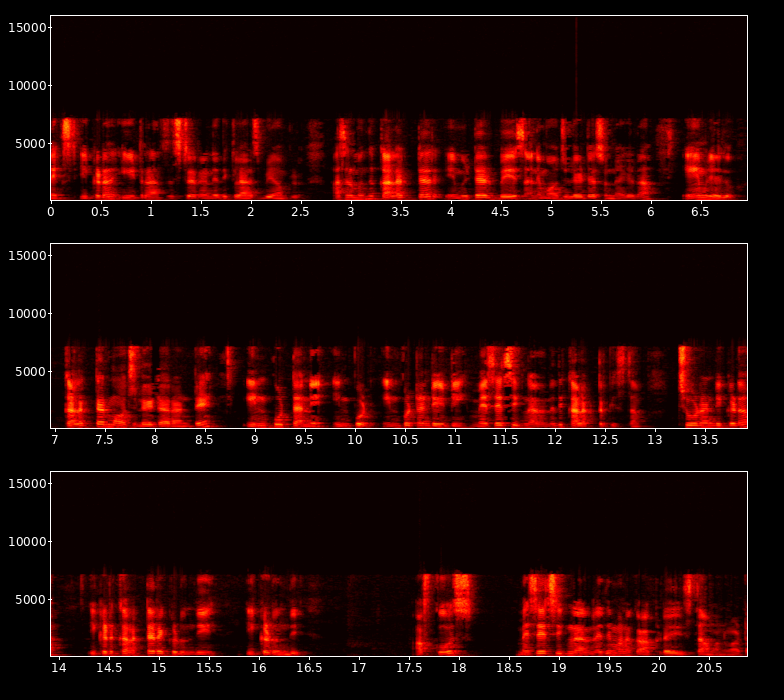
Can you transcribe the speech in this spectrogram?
నెక్స్ట్ ఇక్కడ ఈ ట్రాన్సిస్టర్ అనేది క్లాస్ బి యాంప్లిఫైర్ అసలు ముందు కలెక్టర్ ఎమిటర్ బేస్ అనే మాడ్యులేటర్స్ ఉన్నాయి కదా. ఏం లేదు. కలెక్టర్ మాడ్యులేటర్ అంటే ఇన్పుట్ అనే ఇన్పుట్ ఇన్పుట్ అంటే ఏంటి? మెసేజ్ సిగ్నల్ అనేది కలెక్టర్కి ఇస్తాం. చూడండి ఇక్కడ ఇక్కడ కలెక్టర్ ఎక్కడ ఉంది ఇక్కడ ఉంది అఫ్ కోర్స్ మెసేజ్ సిగ్నల్ అనేది మనకు అక్కడ ఇస్తాం అనమాట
